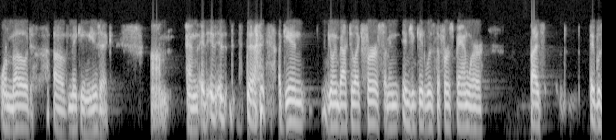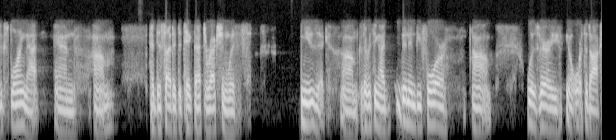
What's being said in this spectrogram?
or mode of making music. Um, and it, it, it the, again, going back to like first, I mean, Engine Kid was the first band where I it was exploring that and um, had decided to take that direction with music because everything I'd been in before um, was very you know orthodox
